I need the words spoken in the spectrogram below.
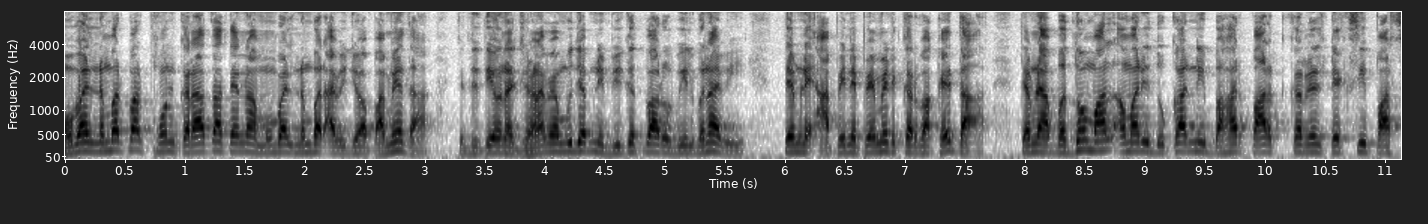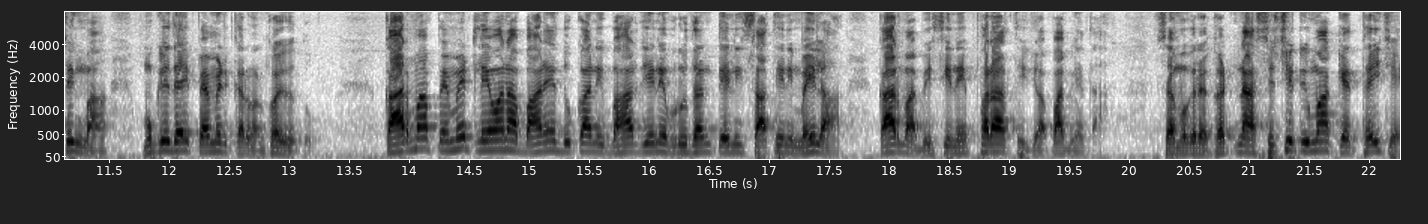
મોબાઈલ નંબર પર ફોન કરાવતા તેમના મોબાઈલ નંબર આવી જવા પામ્યા હતા. તેથી તેઓના જણાવ્યા મુજબની વિગતવાળું બિલ બનાવી તેમણે આપીને પેમેન્ટ કરવા કહેતા તેમણે આ બધો માલ અમારી દુકાનની બહાર પાર્ક કરેલ ટેક્સી પાર્સિંગમાં મૂકી દઈ પેમેન્ટ કરવાનું કહ્યું હતું. કારમાં પેમેન્ટ લેવાના બહાને દુકાનની બહાર જઈને વૃદ્ધન તેની સાથેની મહિલા કારમાં બેસીને ફરાર થઈ જવા પામ્યા હતા. સમગ્ર ઘટના સીસીટીવીમાં કેદ થઈ છે.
